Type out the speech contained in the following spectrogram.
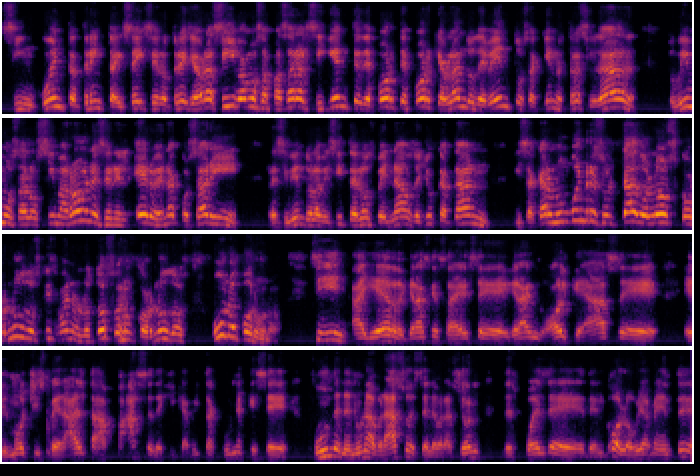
6621-503603. Y ahora sí, vamos a pasar al siguiente deporte, porque hablando de eventos aquí en nuestra ciudad, tuvimos a los cimarrones en el héroe Nacosari, recibiendo la visita de los venados de Yucatán, y sacaron un buen resultado los cornudos, que bueno, los dos fueron cornudos, uno por uno. Sí, ayer, gracias a ese gran gol que hace el Mochis Peralta a pase de Jicamita Acuña, que se funden en un abrazo de celebración después de- del gol, obviamente,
